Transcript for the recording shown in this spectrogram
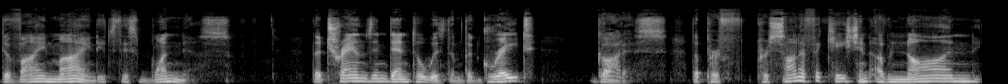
divine mind. It's this oneness, the transcendental wisdom, the great goddess, the personification of non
